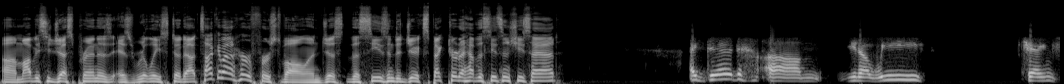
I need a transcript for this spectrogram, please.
um, obviously, Jess Prin has, has really stood out. Talk about her, first of all, and just the season. Did you expect her to have the season she's had? I did. Um, you know, we changed.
